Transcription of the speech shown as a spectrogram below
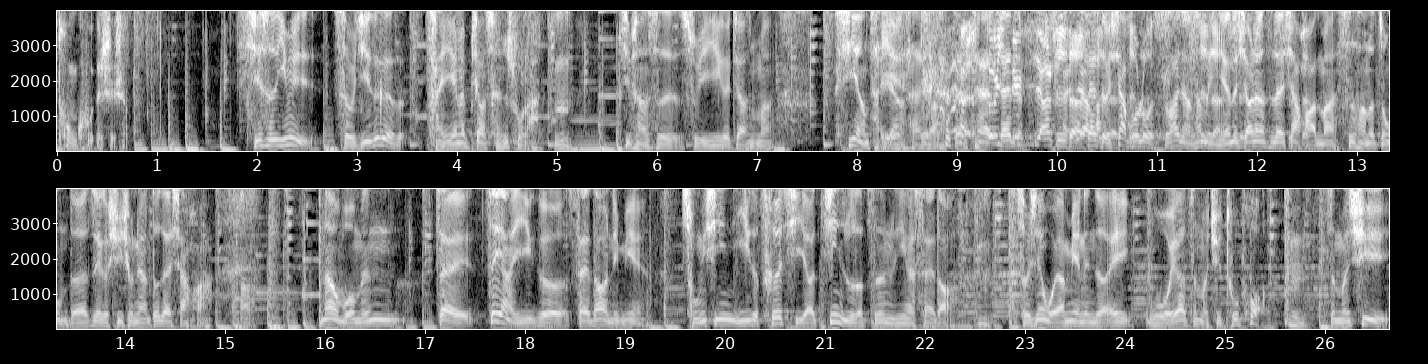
痛苦的是什么？其实因为手机这个产业呢比较成熟了，嗯，基本上是属于一个叫什么夕阳产业，对吧？在在 在走下坡路。实话讲，它每年的销量是在下滑的嘛，市场的总的这个需求量都在下滑。啊，那我们在这样一个赛道里面，重新一个车企要进入到这么一个赛道，嗯，首先我要面临着，哎，我要怎么去突破？嗯，怎么去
